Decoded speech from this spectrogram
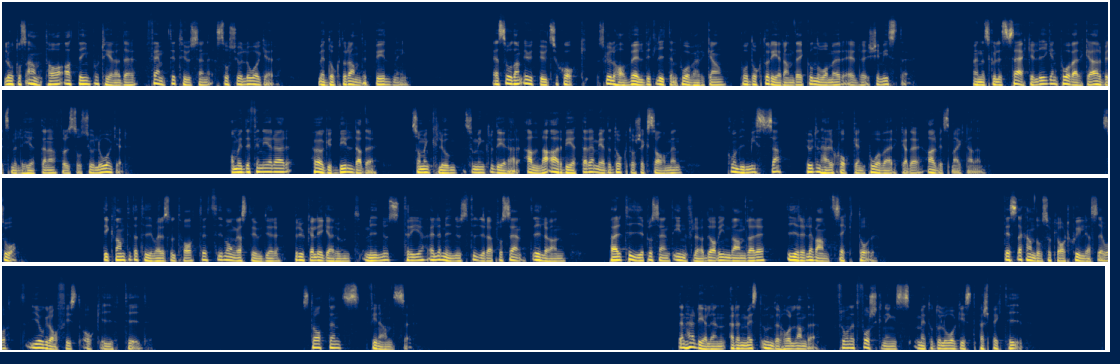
Låt oss anta att vi importerade 50 000 sociologer med doktorandutbildning. En sådan utbudschock skulle ha väldigt liten påverkan på doktorerande ekonomer eller kemister. Men den skulle säkerligen påverka arbetsmöjligheterna för sociologer. Om vi definierar högutbildade som en klump som inkluderar alla arbetare med doktorsexamen kommer vi missa hur den här chocken påverkade arbetsmarknaden. Så, det kvantitativa resultatet i många studier brukar ligga runt minus 3 eller minus 4 procent i lön per 10 procent inflöde av invandrare i relevant sektor. Dessa kan då såklart skilja sig åt geografiskt och i tid. Statens finanser Den här delen är den mest underhållande från ett forskningsmetodologiskt perspektiv.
